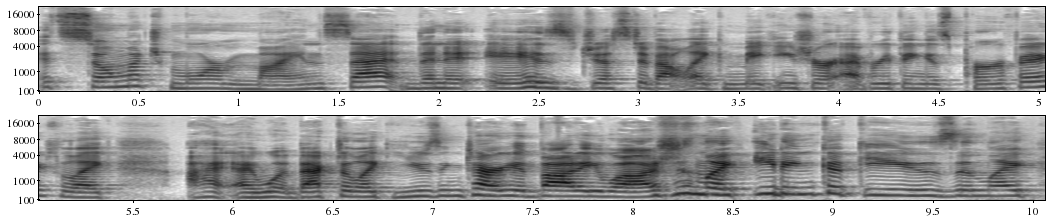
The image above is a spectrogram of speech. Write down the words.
it's so much more mindset than it is just about like making sure everything is perfect. Like, I, I went back to like using Target body wash and like eating cookies and like,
